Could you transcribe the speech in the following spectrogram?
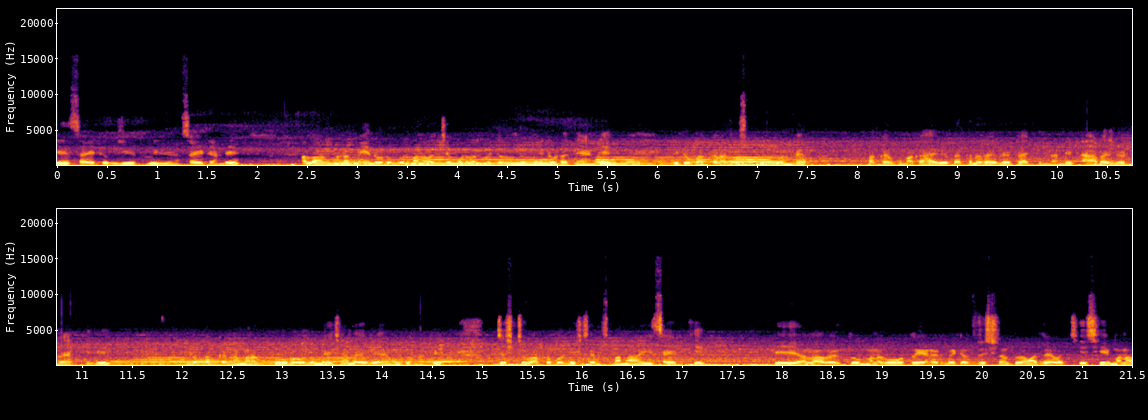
ఇది సైట్ విజిట్ సైట్ అండి. అలా మన మెయిన్ రోడ్ ఇప్పుడు మనం వచ్చే మూడు వందల మీటర్లు ఉంది మెయిన్ రోడ్ అదే అండి. ఇటు పక్కన చూసుకుంటుంటే పక్కకు మాకు హైవే పక్కన రైల్వే ట్రాక్ ఉందండి. ఆ రైల్వే ట్రాక్ ఇది. పక్కన మనకు రోడ్డు నేషనల్ హైవే ఉంటుందండి జస్ట్ వాకబుల్ డిస్టెన్స్ మన ఈ సైడ్కి ఈ అలా వెళ్తూ మనకు త్రీ హండ్రెడ్ మీటర్స్ డిస్టెన్స్లో మాత్రమే వచ్చేసి మనం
